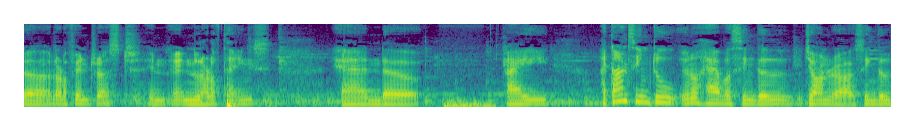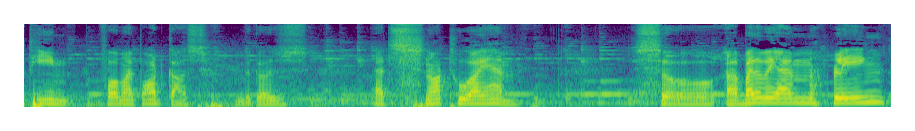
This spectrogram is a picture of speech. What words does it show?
uh, lot of interest in in a lot of things, and uh, I I can't seem to you know have a single genre, a single theme for my podcast because that's not who I am. So, uh, by the way, I'm playing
